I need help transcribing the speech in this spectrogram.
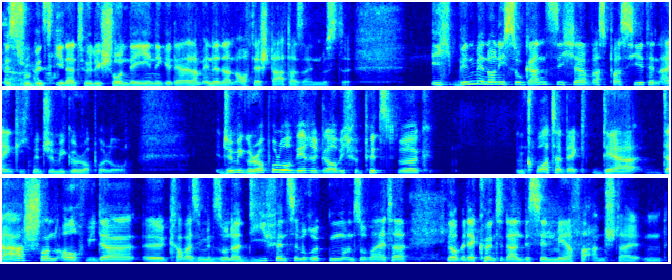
ist Trubisky natürlich schon derjenige, der am Ende dann auch der Starter sein müsste ich bin mir noch nicht so ganz sicher, was passiert denn eigentlich mit Jimmy Garoppolo. Jimmy Garoppolo wäre, glaube ich, für Pittsburgh ein Quarterback, der da schon auch wieder äh, quasi mit so einer Defense im Rücken und so weiter, ich glaube, der könnte da ein bisschen mehr veranstalten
